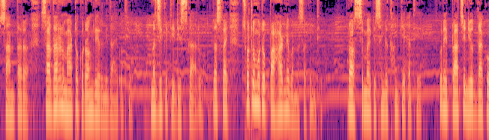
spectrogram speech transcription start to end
शान्त र साधारण माटोको रङ लिएर निधाएको थियो नजिकै ती ढिस्काहरू जसलाई छोटो मोटो पहाड नै भन्न सकिन्थ्यो। रहस्यमय किसिमले थन्किएका थिए कुनै प्राचीन योद्धाको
